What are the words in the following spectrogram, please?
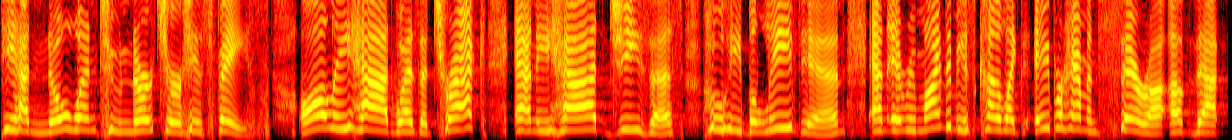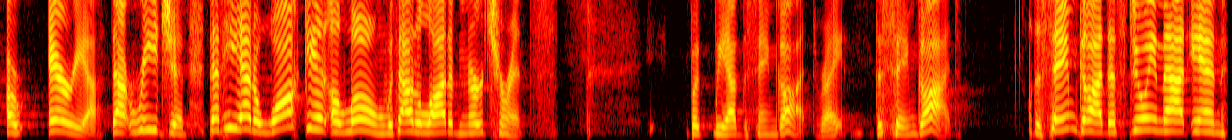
He had no one to nurture his faith. All he had was a track, and he had Jesus, who he believed in. And it reminded me, it's kind of like Abraham and Sarah of that uh, area, that region, that he had to walk it alone without a lot of nurturance. But we have the same God, right? The same God the same God that's doing that in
